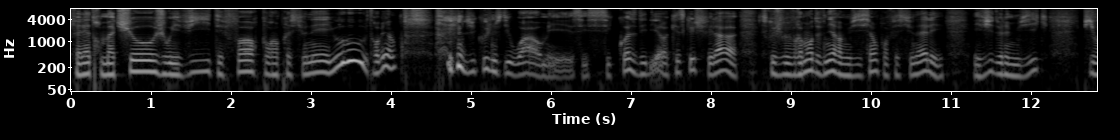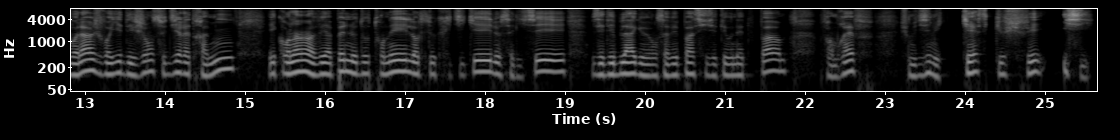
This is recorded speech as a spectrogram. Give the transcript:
Il fallait être macho, jouer vite et fort pour impressionner. Youhou, trop bien. du coup, je me suis dit waouh, mais c'est quoi ce délire? Qu'est-ce que je fais là? Est-ce que je veux vraiment devenir un musicien professionnel et, et vivre de la musique? Puis voilà, je voyais des gens se dire être amis, et quand l'un avait à peine le dos tourné, l'autre le critiquait, le salissait, faisait des blagues, on savait pas s'ils étaient honnêtes ou pas. Enfin bref, je me disais, mais qu'est-ce que je fais ici?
